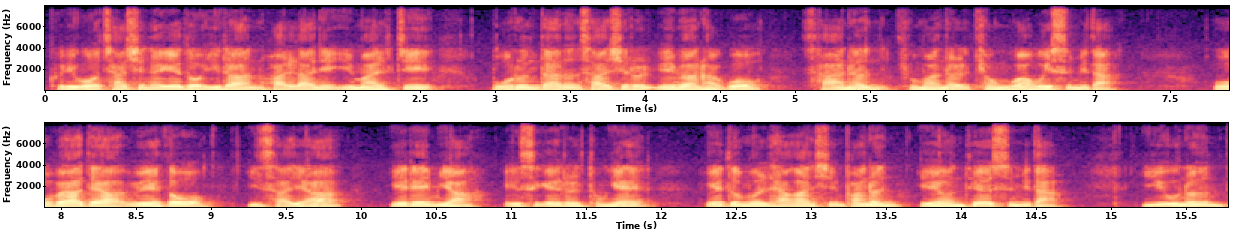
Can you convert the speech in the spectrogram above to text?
그리고 자신에게도 이러한 환란이 임할지 모른다는 사실을 외면하고 사는 교만을 경고하고 있습니다. 오바댜 외에도 이사야, 예레미야, 에스겔을 통해 에돔을 향한 심판은 예언되었습니다. 이유는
